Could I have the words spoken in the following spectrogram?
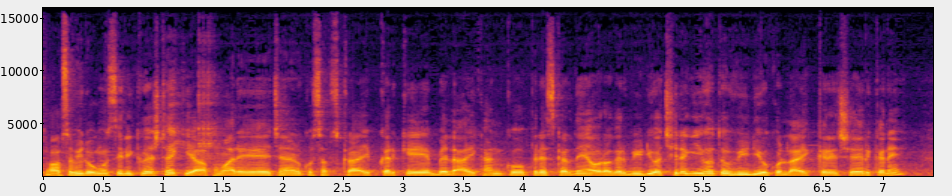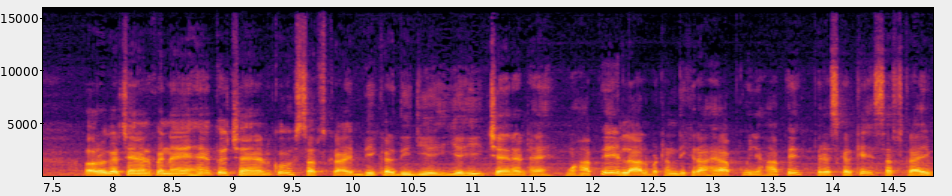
तो आप सभी लोगों से रिक्वेस्ट है कि आप हमारे चैनल को सब्सक्राइब करके बेल आइकन को प्रेस कर दें और अगर वीडियो अच्छी लगी हो तो वीडियो को लाइक करें शेयर करें। और अगर चैनल पर नए हैं तो चैनल को सब्सक्राइब भी कर दीजिए, यही चैनल है। वहाँ पे लाल बटन दिख रहा है, आपको यहाँ पे प्रेस करके सब्सक्राइब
